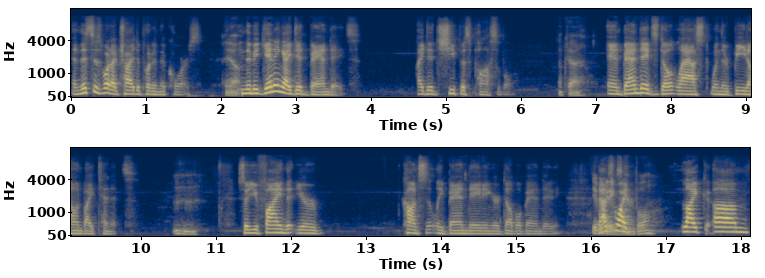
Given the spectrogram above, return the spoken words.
And this is what I tried to put in the course. Yeah. In the beginning, I did band aids. I did cheap as possible. Okay. And band aids don't last when they're beat on by tenants. Mm-hmm. So you find that you're constantly band aiding or double band aiding. That's why- example? Like um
